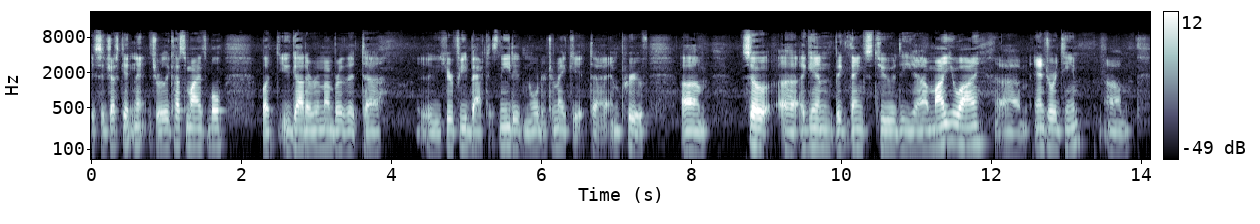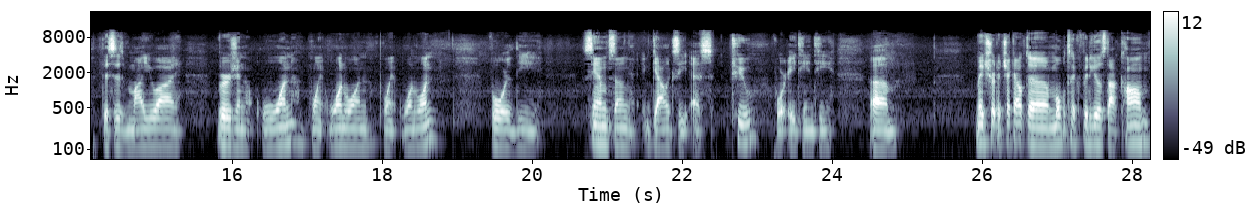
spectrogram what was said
I suggest getting it. It's really customizable, but you got to remember that uh, your feedback is needed in order to make it uh, improve. Um, so uh, again, big thanks to the uh, MIUI um, Android team. Um, this is MIUI version 1.11.11 for the Samsung Galaxy S2 for AT&T. Um, make sure to check out uh, mobiletechvideos.com,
